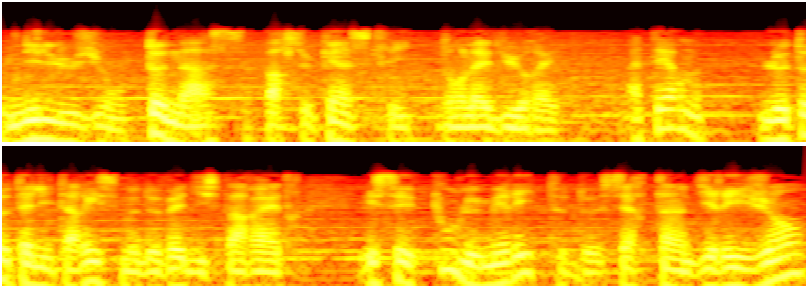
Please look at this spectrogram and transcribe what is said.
une illusion tenace parce qu'inscrit dans la durée. À terme, le totalitarisme devait disparaître et c'est tout le mérite de certains dirigeants,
